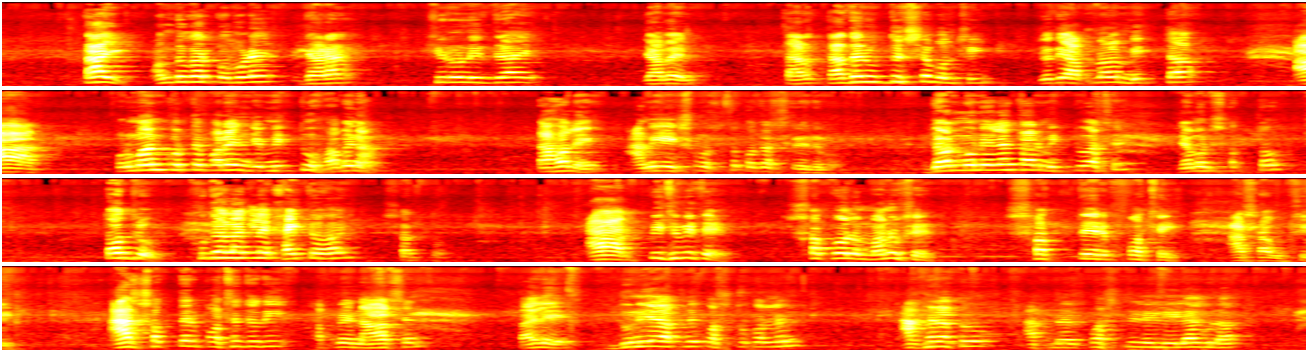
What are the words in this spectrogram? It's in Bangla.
তাই অন্ধকার কবরে যারা চিরনিদ্রায় যাবেন, তার, তাদের উদ্দেশ্যে বলছি, যদি আপনারা মিথ্যা আর প্রমাণ করতে পারেন যে মৃত্যু হবে না, তাহলে আমি এই সমস্ত কথা ছেড়ে দেব। জন্ম নিলে তার মৃত্যু আছে, যেমন সত্য। তদ্রূপ ক্ষুদা লাগলে খাইতে হয়, সত্য। আর পৃথিবীতে সকল মানুষের সত্যের পথে আসা উচিত। আর সত্যের পথে যদি আপনি না আসেন তাহলে দুনিয়া আপনি কষ্ট করলেন আখেরা তো আপনার কষ্টের লীলাগুলা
